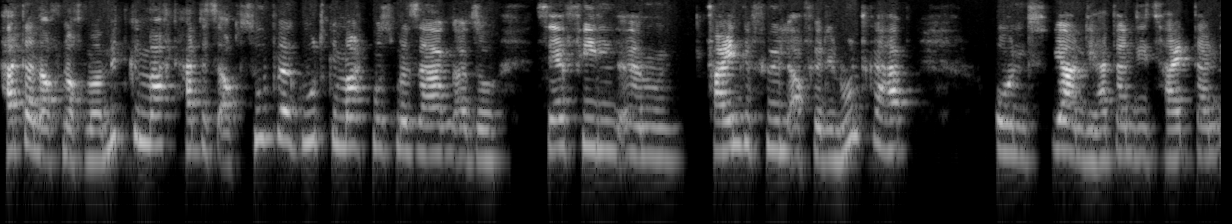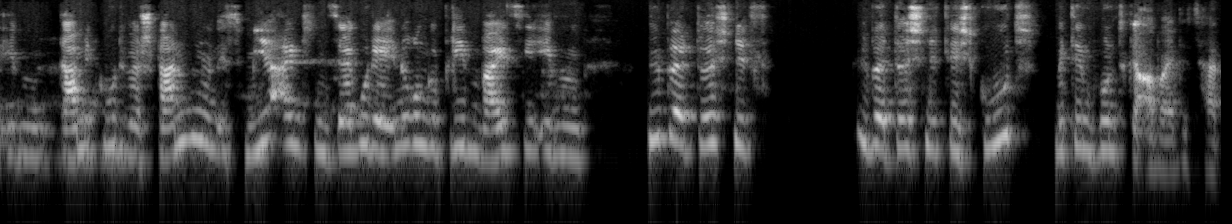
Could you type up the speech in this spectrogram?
Hat dann auch nochmal mitgemacht, hat es auch super gut gemacht, muss man sagen. Also sehr viel ähm, Feingefühl auch für den Hund gehabt. Und ja, und die hat dann die Zeit dann eben damit gut überstanden und ist mir eigentlich in sehr gute Erinnerung geblieben, weil sie eben überdurchschnitt, überdurchschnittlich gut mit dem Hund gearbeitet hat.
